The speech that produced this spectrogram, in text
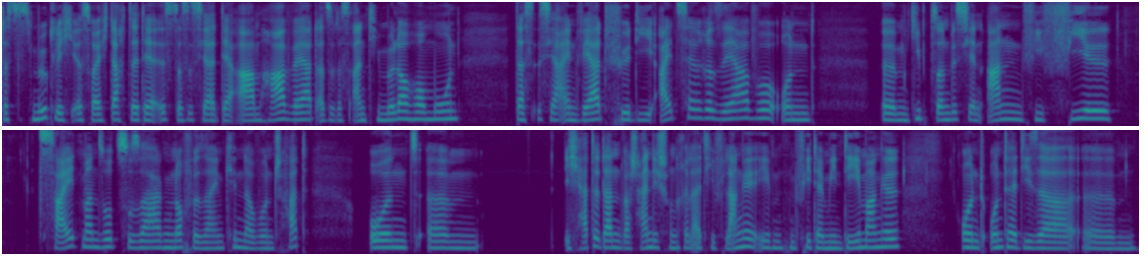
dass das möglich ist, weil ich dachte, der ist, das ist ja der AMH-Wert, also das Anti-Müller-Hormon. Das ist ja ein Wert für die Eizellreserve und ähm, gibt so ein bisschen an, wie viel Zeit man sozusagen noch für seinen Kinderwunsch hat. Und ähm, ich hatte dann wahrscheinlich schon relativ lange eben einen Vitamin D-Mangel und unter dieser ähm,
